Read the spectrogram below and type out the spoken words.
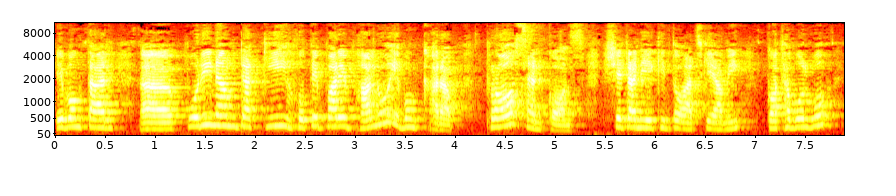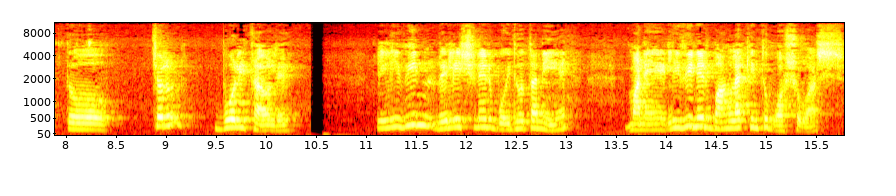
এবং তার পরিণামটা কি হতে পারে ভালো এবং খারাপ, প্রস অ্যান্ড কনস, সেটা নিয়ে কিন্তু আজকে আমি কথা বলব। তো চলুন, বলি তাহলে। লিভ ইন রিলেশনের বৈধতা নিয়ে মানে লিভ ইনের বাংলা কিন্তু বসবাস।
